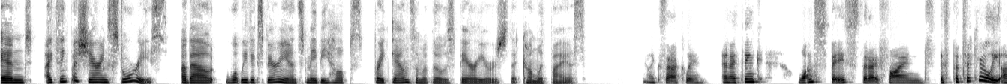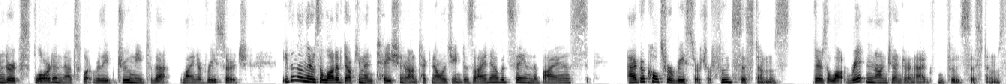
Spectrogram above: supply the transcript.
And I think by sharing stories about what we've experienced maybe helps break down some of those barriers that come with bias. Exactly. And I think one space that I find is particularly underexplored, and that's what really drew me to that line of research. Even though there's a lot of documentation around technology and design, I would say in the bias, agricultural research or food systems, there's a lot written on gender and ag and food systems,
